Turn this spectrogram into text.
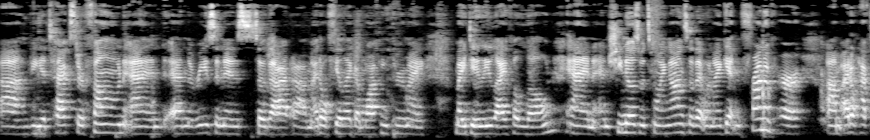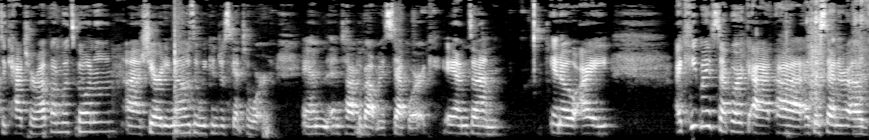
um, via text or phone, and and the reason is so that um, I don't feel like I'm walking through my my daily life alone, and and she knows what's going on, so that when I get in front of her, um, I don't have to catch her up on what's going on. Uh, she already knows, and we can just get to work and and talk about my step work and. You know, I I keep my step work at uh, at the center of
